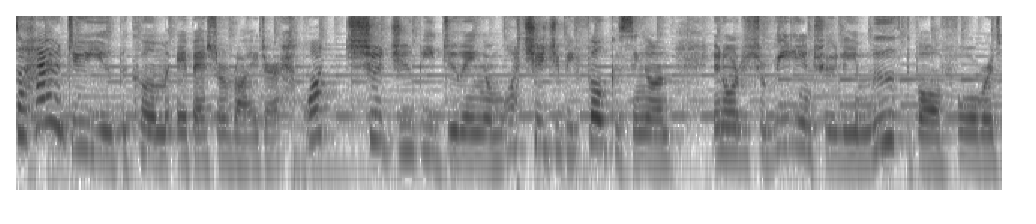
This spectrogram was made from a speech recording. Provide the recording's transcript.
So, how do you become a better rider? What should you be doing and what should you be focusing on in order to really and truly move the ball forward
